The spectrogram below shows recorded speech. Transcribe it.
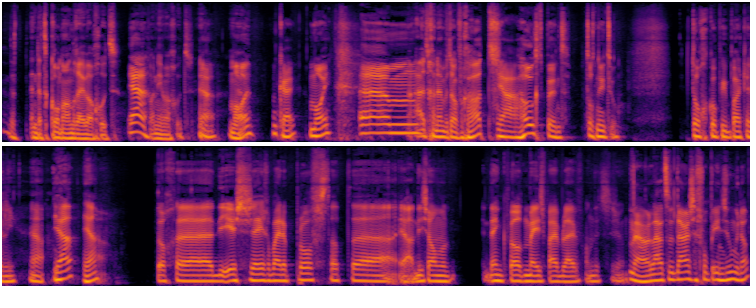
Dat, en dat kon André wel goed. Ja, Kon niet wel goed. Ja. Mooi. oké. Mooi. Ehm, Uitgaan hebben we het over gehad. ja, hoogtepunt tot nu toe. Toch Koppie Bartoli. Ja. Ja? Ja? Toch eh, die eerste zegen bij de profs, dat, eh, ja, die zal me denk ik wel het meest bijblijven van dit seizoen. Nou, laten we daar eens even op inzoomen dan.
